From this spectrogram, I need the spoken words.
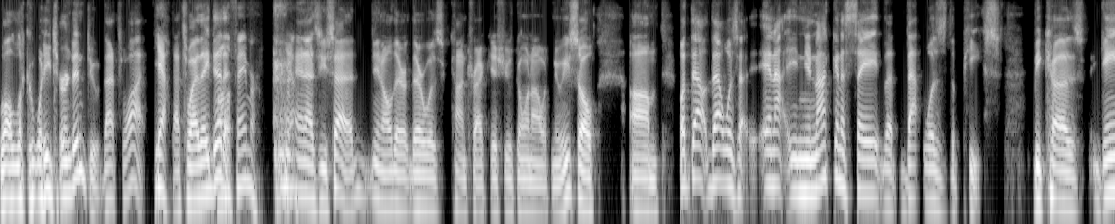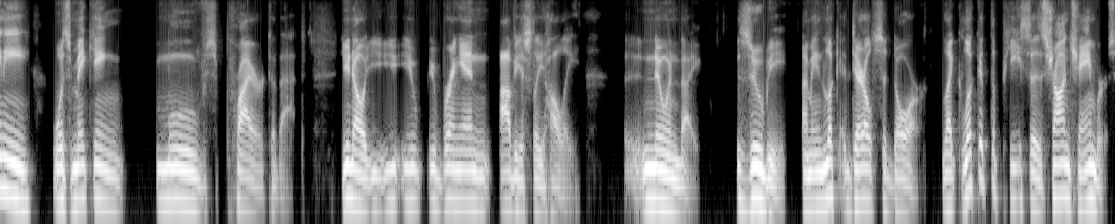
Well, look at what he turned into. That's why. Yeah. That's why they did Hall it. Famer. Yeah. and as you said, you know, there there was contract issues going on with Newey. So um, but that that was, and, I, and you're not going to say that that was the piece because Gainey was making moves prior to that. You know, you you you bring in obviously Hully, Nieuwendyk, Zuby. I mean, look at Darryl Sydor. Like, look at the pieces. Shawn Chambers,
